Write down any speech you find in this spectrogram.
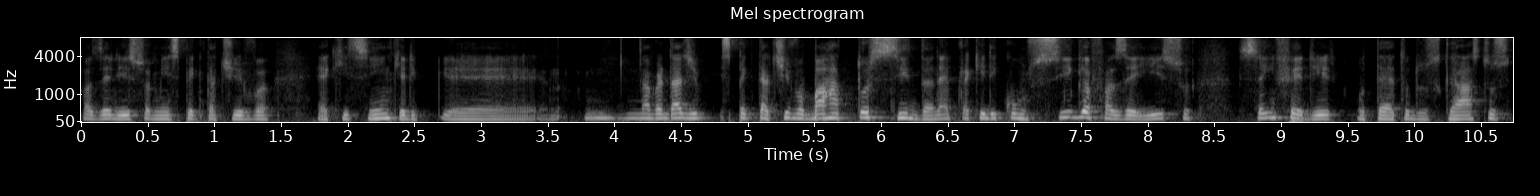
fazer isso. A minha expectativa é que sim, que ele, é, na verdade, expectativa barra torcida, né, para que ele consiga fazer isso sem ferir o teto dos gastos,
